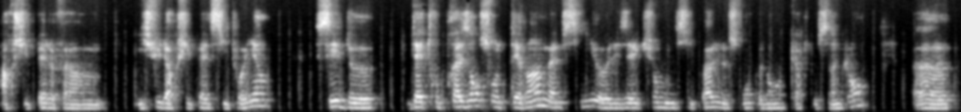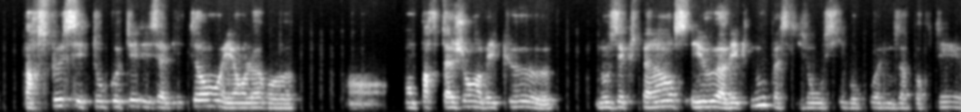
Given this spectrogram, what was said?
archipel, enfin, issu d'archipel citoyen, c'est d'être présent sur le terrain, même si euh, les élections municipales ne seront que dans 4 ou 5 ans, euh, parce que c'est aux côtés des habitants et en, leur, euh, en, partageant avec eux nos expériences et eux avec nous, parce qu'ils ont aussi beaucoup à nous apporter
